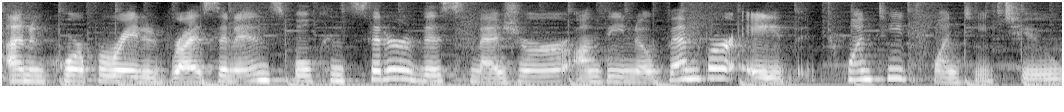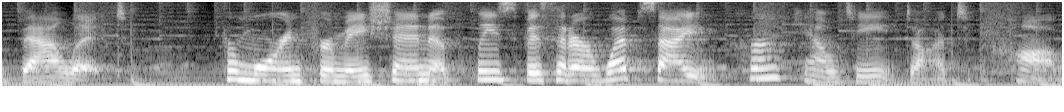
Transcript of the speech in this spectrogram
Unincorporated residents will consider this measure on the November 8, 2022 ballot. For more information, please visit our website, kerncounty.com.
